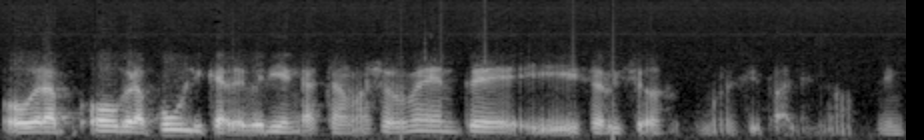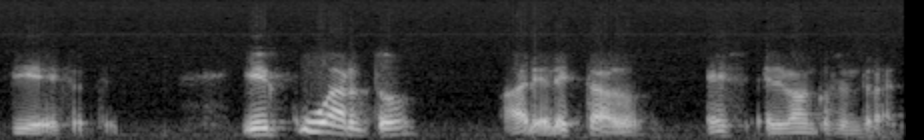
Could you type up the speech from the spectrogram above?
obra, obra pública, deberían gastar mayormente, y servicios municipales, ¿no? limpieza, etc. Y el cuarto área del Estado es el Banco Central.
